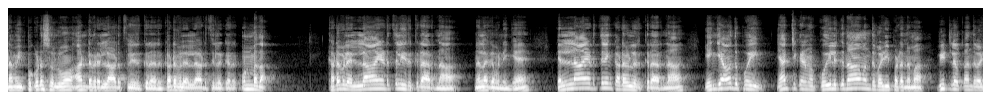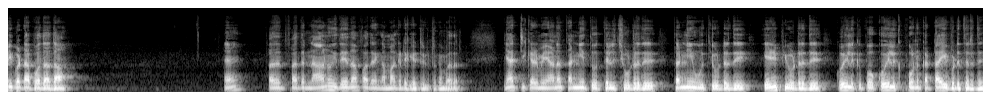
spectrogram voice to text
நம்ம இப்போ கூட சொல்லுவோம் ஆண்டவர் எல்லா இடத்துலையும் இருக்கிறார் கடவுள் எல்லா இடத்துலையும் இருக்கிறார். உண்மைதான். கடவுள் எல்லா இடத்துலையும் இருக்கிறார்னா நல்லா கவனிங்க எல்லா இடத்துலையும் கடவுள் இருக்கிறார்னா எங்கேயாவது போய் ஞாயிற்றுக்கிழமை கோயிலுக்கு தான் வந்து வழிபடணுமா? வீட்டில் உட்காந்து வழிபட்டா போதாதான் ஃபாதர் ஃபாதர் நானும் இதே தான் ஃபாதர் எங்கள் அம்மா கிட்ட கேட்டுக்கிட்டு இருக்கேன் ஃபாதர் ஞாயிற்றுக்கிழமையான தண்ணியை தூ தெளிச்சு விடுறது தண்ணியை ஊற்றி விடுறது எழுப்பி விடுறது கோயிலுக்கு போ கோயிலுக்கு போகணும் கட்டாயப்படுத்துறது.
